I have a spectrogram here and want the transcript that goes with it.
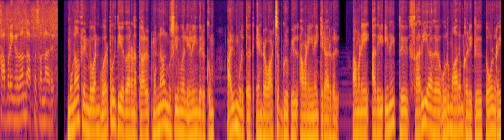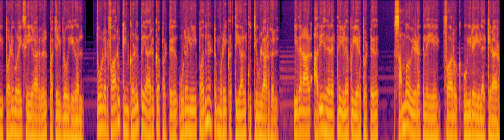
அப்படிங்கிறது வந்து அப்போ சொன்னார். முனாஃப் என்பவன் வற்புறுத்திய காரணத்தால் முன்னாள் முஸ்லிம்கள் இணைந்திருக்கும் அல் முர்தத் என்ற வாட்ஸ்அப் குரூப்பில் அவனை இணைக்கிறார்கள். அவனை அதில் இணைத்து சரியாக ஒரு மாதம் கழித்து தோழரை படுகொலை செய்கிறார்கள் பச்சை துரோகிகள். தோழர் ஃபாரூக்கின் கழுத்தை அறுக்கப்பட்டு உடலில் பதினெட்டு முறை கத்தியால் குத்தியுள்ளார்கள். இதனால் அதிக இரத்த இழப்பு ஏற்பட்டு சம்பவ இடத்திலேயே ஃபாரூக் உயிரை இழக்கிறார்.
